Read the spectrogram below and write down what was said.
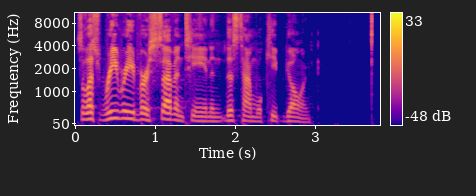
So let's reread verse 17, and this time we'll keep going.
